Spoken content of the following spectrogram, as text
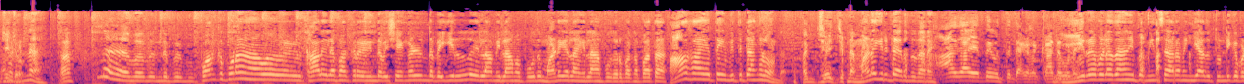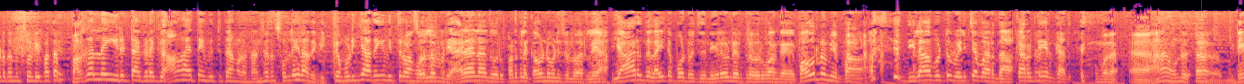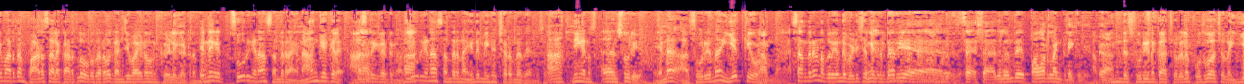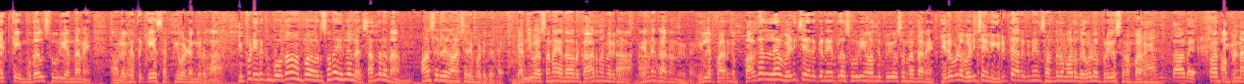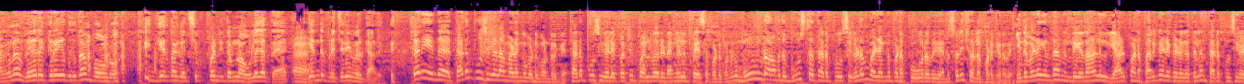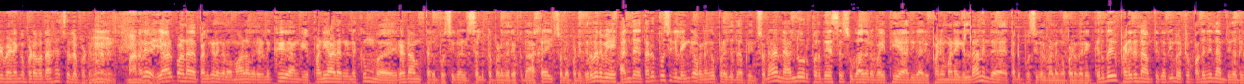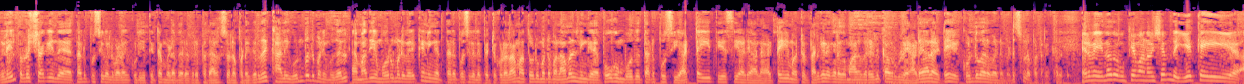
இந்த பார்க்க போனா காலையில பாக்குற இந்த விஷயங்கள் இந்த வெயில் எல்லாம் இல்லாம போகுது மழையெல்லாம் இல்லாம போகுது. ஒரு பக்கம் பார்த்தா ஆகாயத்தையும் வித்துட்டாங்களும் உண்டு. மழை இருட்டா இருந்ததானே? ஆகாயத்தை வித்துட்டாங்களே கடவுளே. இரவுல தான் இப்ப மின்சாரம் எங்கேயாவது துண்டிக்கப்படுதுன்னு சொல்லி பார்த்தா பகல்ல இருட்டா கிடக்கு. ஆகாயத்தையும் வித்துட்டாங்களோ நான் சொல்லல அதை விற்க முடிஞ்சா அதையும் வித்துருவாங்க சொல்ல முடியும் அதனால அது ஒரு படத்துல கவுண்ட் பண்ணி சொல்லுவார் இல்லையா? யார் இந்த லைட்டை போட்டு வச்சது இரவு நேரத்துல வருவாங்க. பௌர்ணமிப்பா திலா போட்டு வெளிச்சமா இருந்தா. கரண்டே இருக்காது. உண்மைதான். ஆனா இதே மாதிரிதான் பாடசாலை காலத்துல ஒரு தடவை கஞ்சி வாயிடம் ஒரு கேள்வி கேட்டிருந்தேன். என்ன சூரியனா சந்திரனா? நான் கேட்கல. ஆசிரியர் கேட்டுருங்க சூரியனா சந்திரனா? இது மிகச் சிறந்தது. நீங்க சூரியன். என்ன? சூரியன் தான் இயற்கை. சந்திரன் அதுல இருந்து வெளிச்சம் நிறைய அதுல இருந்து பவர் எல்லாம் கிடைக்குது இந்த சூரியனுக்கா சொல்லல பொதுவா சொல்ல இயற்கை முதல் சூரியன் தானே. உலகத்துக்கே சக்தி வழங்குறது. இப்படி இருக்கும்போது தான் அப்ப அவர் சொன்னா இல்ல இல்ல சந்திரனா ஆசிரியர் ஆச்சரியப்பட்டு கேட்டேன் கஞ்சிவா சொன்னா ஏதாவது ஒரு காரணம் இருக்கு என்ன காரணம் கேட்டேன் இல்ல பாருங்க பகல்ல வெளிச்சம் இருக்க நேரத்துல சூரியன் வந்து பிரயோசனம் தானே. இரவுல வெளிச்சம் இருட்டா இருக்கு நேரம் சந்திரன் வரது எவ்வளவு பிரயோசனம் பாருங்க. அதுதானே. அப்ப நாங்கன்னா வேற கிரகத்துக்கு தான் போகணும். இங்க இருந்தாங்க ஷிஃப்ட் பண்ணிட்டோம்னா உலகத்தை எந்த பிரச்சனையும் இருக்காது. சரி இந்த தடுப்பூசிகள் எல்லாம் வழங்கப்பட்டு கொண்டிருக்கு. தடுப்பூசிகளை பற்றி பல்வேறு இடங்களில் பேசப்பட்டு கொண்டிருக்கு. மூன்றாவது பூஸ்டர் தடுப்பூசிகளும் வழங்கப்பட போகிறது என்று சொல்லி சொல்லப்படுகிறது. இந்த வேளையில் தான் இன்றைய நாளில் யாழ்ப்பாண பல்கலைக்கழகத்திலும் தடுப்பூசிகள் வழங்கப்படுவதாக சொல்லப்படுகிறது மாணவர்கள். யாழ்ப்பாண பல்கலைக்கழக மாணவர்களுக்கு அங்கே பணியாளர்களுக்கும் இரண்டாம் தடுப்பூசிகள் செலுத்தப்படவிருப்பதாக சொல்லப்படுகிறது. எனவே அந்த தடுப்பூசிகள் எங்க வழங்கப்படுகிறது அப்படின்னு சொன்னா நல்லூர் பிரதேச சுகாதார வைத்திய அதிகாரி பணிமனையில் தான் இந்த தடுப்பூசிகள் வழங்கப்படவிருக்கிறது பன்னிரெண்டாம் தேதி மற்றும் பதினைந்தாம் தேதிகளில் தொடர்ச்சியாக இந்த தடுப்பூசிகள் வழங்கக்கூடிய திட்டம் இடம்பெறவிருப்பதாக சொல்லப்படுகிறது. காலை ஒன்பது மணி முதல் மதியம் ஒரு மணி வரைக்கும் நீங்க தடுப்பூசிகளை பெற்றுக் கொள்ளலாம் அத்தோடு மட்டுமல்லாமல் நீங்க போகும்போது தடுப்பூசி அட்டை தேசிய அடையாள அட்டை மற்றும் பல்கலைக்கழக மாணவர்களுக்கு அவர்களுடைய அடையாள அட்டையை கொண்டு வர வேண்டும் என்று சொல்லப்பட்டிருக்கிறது. எனவே இன்னொரு முக்கியமான விஷயம் இந்த இயற்கை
